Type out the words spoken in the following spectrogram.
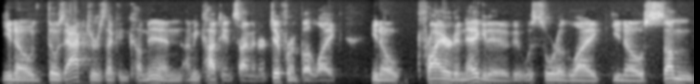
you know those actors that can come in i mean Katya and simon are different but like you know prior to negative it was sort of like you know some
